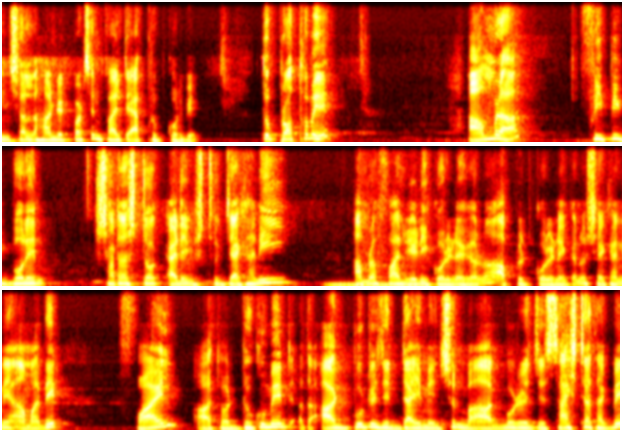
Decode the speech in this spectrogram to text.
ইনশাল্লাহ হান্ড্রেড পার্সেন্ট ফাইলটা অ্যাপ্রুভ করবে। তো প্রথমে আমরা ফ্রি পিক বলেন শাটার স্টক অ্যাডোবি স্টক যেখানেই আমরা ফাইল রেডি করি না কেন আপলোড করি না কেন, সেখানে আমাদের ফাইল অথবা ডকুমেন্ট অথবা আর্টবোর্ডের যে ডাইমেনশন বা আর্টবোর্ডের যে সাইজটা থাকবে,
